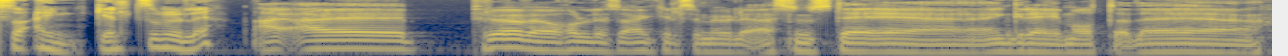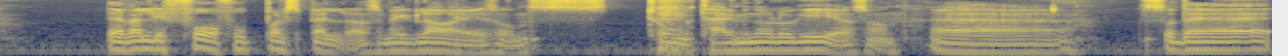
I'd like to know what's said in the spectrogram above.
så enkelt som mulig? Nei, jeg prøver å holde det så enkelt som mulig. Jeg syns det er en grei måte. Det er, det er veldig få fotballspillere som er glad i sånn tung terminologi og sånn. Eh, så det,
